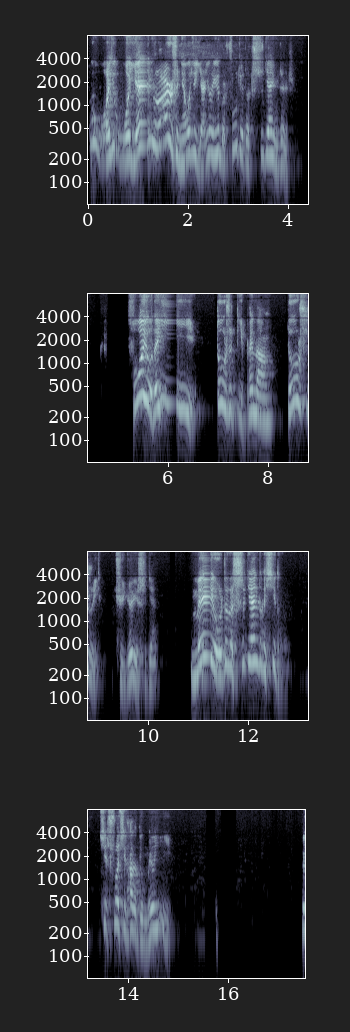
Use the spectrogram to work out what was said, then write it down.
我我就我研究了二十年，我就研究了一本书，叫做《时间与认识》。所有的意义都是 depend on，都是取决于时间，没有这个时间这个系统，其说其他的就没有意义。所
